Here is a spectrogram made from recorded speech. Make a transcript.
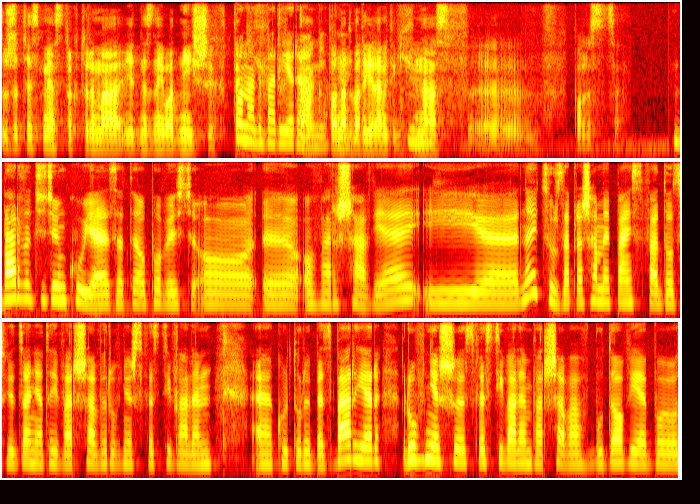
że to jest miasto, które ma jedne z najładniejszych. Ponad takich, barierami. Tak, ponad tak. barierami takich hmm. nazw w Polsce. Bardzo Ci dziękuję za tę opowieść o, e, o Warszawie. I, e, no i cóż, zapraszamy Państwa do zwiedzania tej Warszawy również z Festiwalem e, Kultury Bez Barier, również z Festiwalem Warszawa w Budowie, bo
